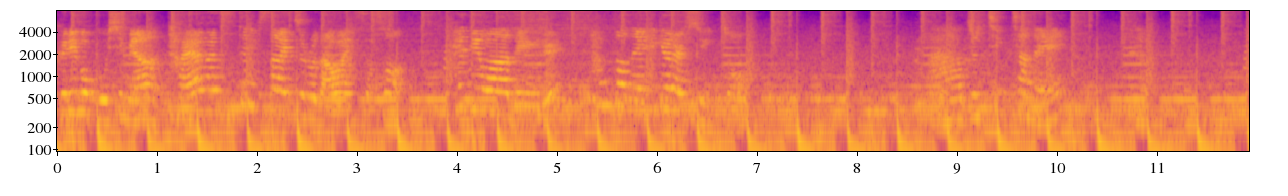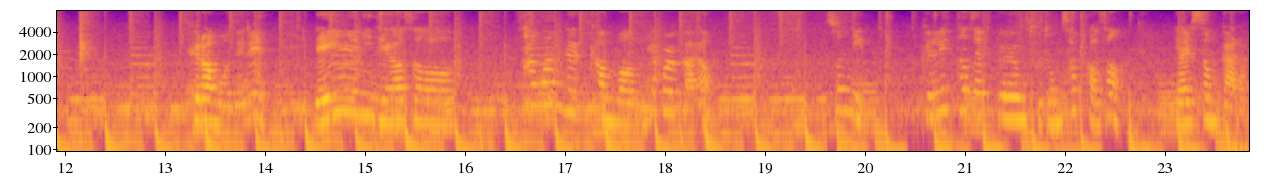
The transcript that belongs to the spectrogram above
그리고 보시면 다양한 strip 사이즈로 나와 있어서 pedi와 nail을 한 번에 해결할 수 있죠. 아주 칭찬해. 그럼 오늘은 네일윤이 되어서 상황극 한번 해볼까요? 손님, glitter 제품 두 종 섞어서 열 손가락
